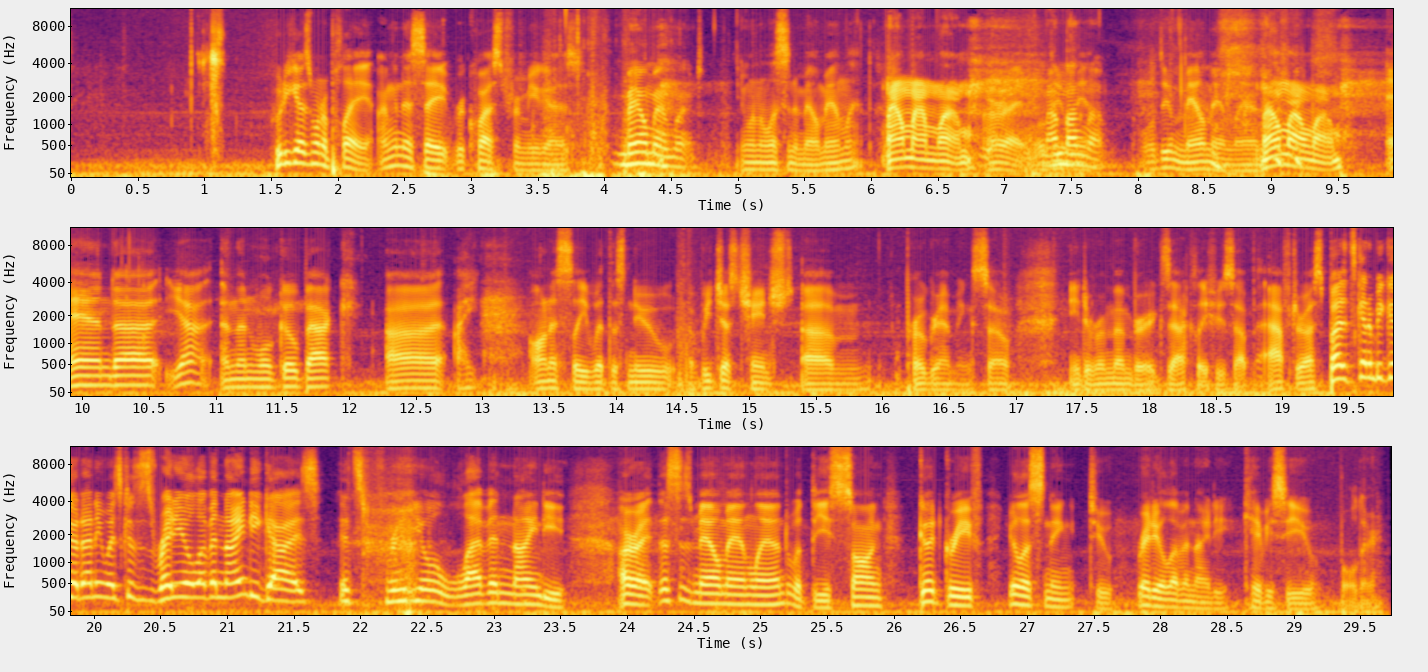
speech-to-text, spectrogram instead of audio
who do you guys want to play? I'm going to say request from you guys. Mailman Land. You want to listen to Mailman Land? Meow, meow, meow. All right. We'll Meow, do, meow, Mail- we'll do Mailman Land. Meow, meow, meow. And uh, yeah, and then we'll go back. Uh, I honestly, with this new, we just changed um, programming, so need to remember exactly who's up after us. But it's gonna be good anyways because it's Radio 1190, guys. It's Radio 1190. All right, this is Mailman Land with the song "Good Grief." You're listening to Radio 1190 KVCU Boulder.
